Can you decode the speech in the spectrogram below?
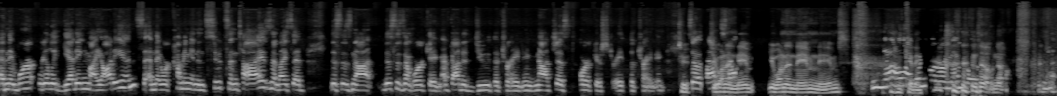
and they weren't really getting my audience and they were coming in in suits and ties. And I said, this is not, this isn't working. I've got to do the training, not just orchestrate the training. Do, so do you want to name, you want to name names? No, I don't remember. no, no.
